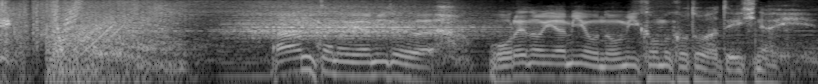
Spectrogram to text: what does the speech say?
剣あんたの闇では俺の闇を飲み込むことはできない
